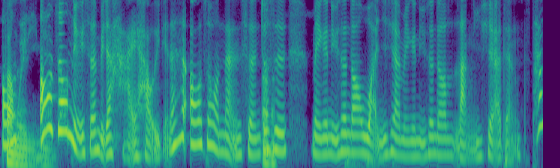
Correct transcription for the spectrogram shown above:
范围里面。欧洲女生比较还好一点，但是欧洲的男生就是每个女生都要玩一下，啊、每个女生都要狼一下这样子。他们、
